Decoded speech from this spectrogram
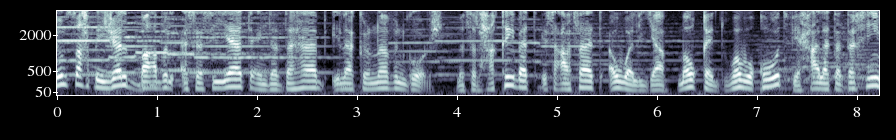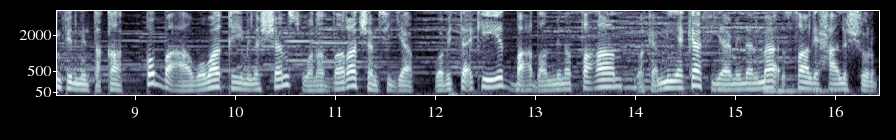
ينصح بجلب بعض الأساسيات عند الذهاب إلى كرنافن جورج مثل حقيبة إسعافات أولية موقد ووقود في حالة تخييم في المنطقة قبعة وواقي من الشمس ونظارات شمسية وبالتأكيد بعضا من الطعام وكمية كافية من الماء الصالحة للشرب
